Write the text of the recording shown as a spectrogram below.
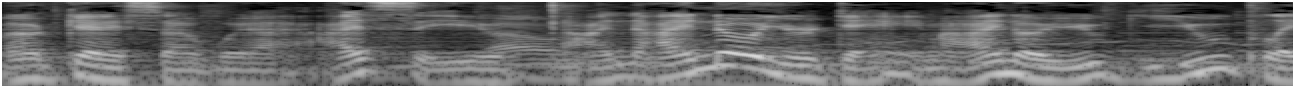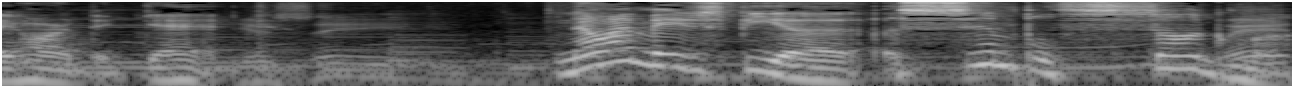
Okay, Subway, I, I see you. I, I know your game. I know you you play hard to get. Now I may just be a, a simple Sugma.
